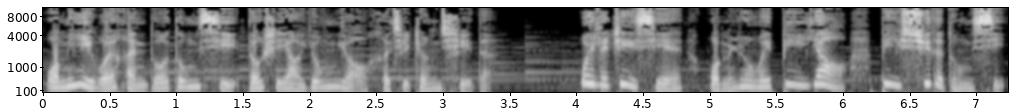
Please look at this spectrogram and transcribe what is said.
我们以为很多东西都是要拥有和去争取的。为了这些我们认为必要、必须的东西，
